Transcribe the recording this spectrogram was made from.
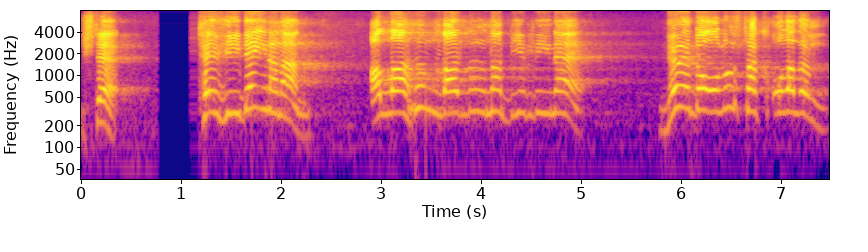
İşte tevhide inanan, Allah'ın varlığına, birliğine nerede olursak olalım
